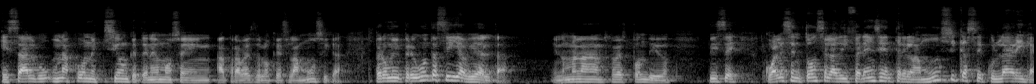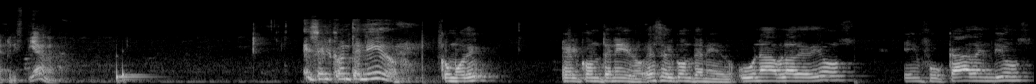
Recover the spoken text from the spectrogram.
es algo, una conexión que tenemos en, a través de lo que es la música. Pero mi pregunta sigue abierta, y no me la han respondido. Dice, ¿cuál es entonces la diferencia entre la música secular y la cristiana? Es el contenido. Como de, el contenido, es el contenido. Una habla de Dios enfocada en Dios,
